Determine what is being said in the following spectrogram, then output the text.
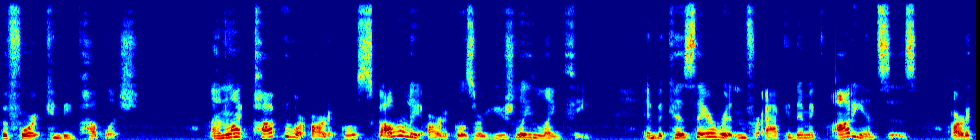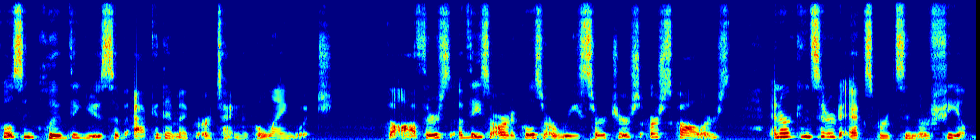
before it can be published. Unlike popular articles, scholarly articles are usually lengthy, and because they are written for academic audiences, Articles include the use of academic or technical language. The authors of these articles are researchers or scholars and are considered experts in their field.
